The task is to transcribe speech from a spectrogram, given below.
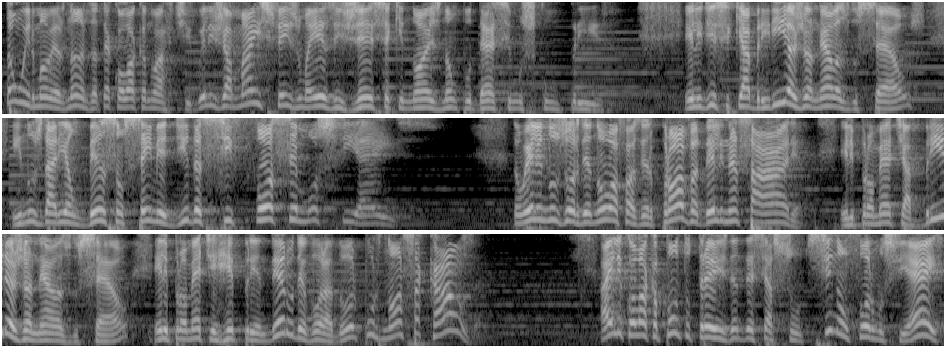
Então o irmão Hernandes até coloca no artigo: ele jamais fez uma exigência que nós não pudéssemos cumprir. Ele disse que abriria as janelas dos céus e nos dariam bênção sem medida se fôssemos fiéis. Então ele nos ordenou a fazer prova dele nessa área. Ele promete abrir as janelas do céu, ele promete repreender o devorador por nossa causa. Aí ele coloca ponto 3 dentro desse assunto. Se não formos fiéis,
